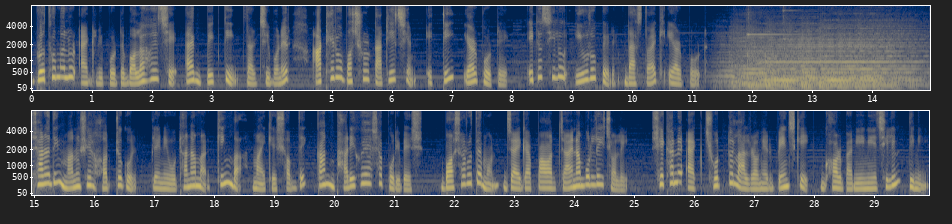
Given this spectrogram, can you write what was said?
প্রথম আলোর এক রিপোর্টে বলা হয়েছে, এক ব্যক্তি তার জীবনের আঠেরো বছর কাটিয়েছেন একটি এয়ারপোর্টে। এটা ছিল ইউরোপের ব্যস্ত এক এয়ারপোর্ট। সারাদিন মানুষের হট্টগোল, প্লেনে ওঠানামার কিংবা মাইকের শব্দে কান ভারী হয়ে আসা পরিবেশ। বসারও তেমন জায়গা পাওয়া যায় না বললেই চলে। সেখানে এক ছোট্ট লাল রঙের বেঞ্চকে ঘর বানিয়ে নিয়েছিলেন তিনি।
